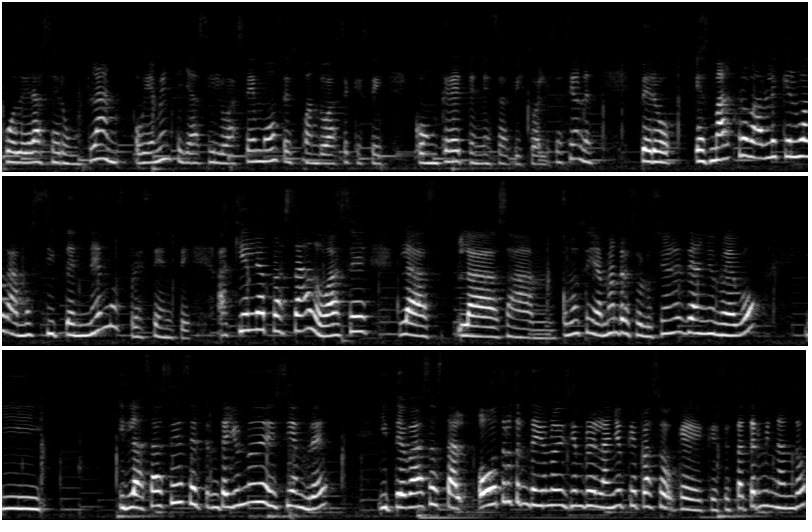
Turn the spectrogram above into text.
poder hacer un plan. Obviamente ya si lo hacemos es cuando hace que se concreten esas visualizaciones, pero es más probable que lo hagamos si tenemos presente. ¿A quién le ha pasado? Hace las, las ¿cómo se llaman? Resoluciones de año nuevo y, y las haces el 31 de diciembre y te vas hasta el otro 31 de diciembre del año que pasó, que, que se está terminando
